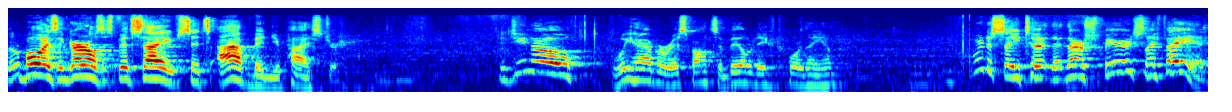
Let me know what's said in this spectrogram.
Little boys and girls that's been saved since I've been your pastor. Did you know we have a responsibility for them? We're to see to it that they're spiritually fed,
